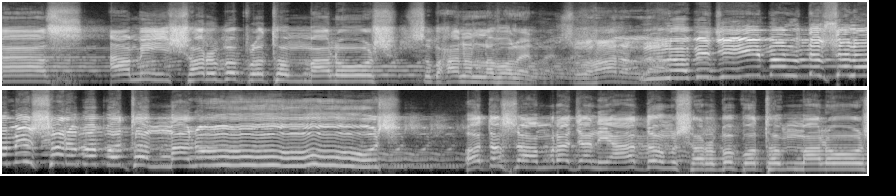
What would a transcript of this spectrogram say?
নাস আমি সর্বপ্রথম মানুষ। সুবহানাল্লাহ বলেন। সুবহানাল্লাহ। নবীজি বলতেছেন আমি সর্বপ্রথম মানুষ। অথচ আমরা জানি আদম সর্বপ্রথম মানুষ।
